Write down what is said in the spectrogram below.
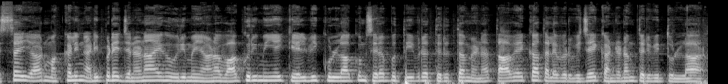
எஸ்ஐஆர் மக்களின் அடிப்படை ஜனநாயக உரிமையான வாக்குரிமையை கேள்விக்குள்ளாக்கும் சிறப்பு தீவிர திருத்தம் என தாவேகா தலைவர் விஜய் கண்டனம் தெரிவித்துள்ளார்.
